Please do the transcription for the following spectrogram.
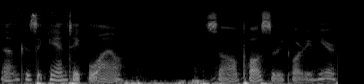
because um, it can take a while. So I'll pause the recording here.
